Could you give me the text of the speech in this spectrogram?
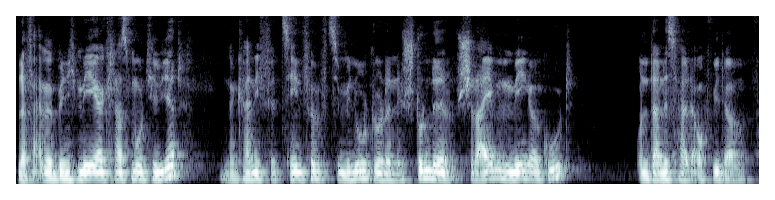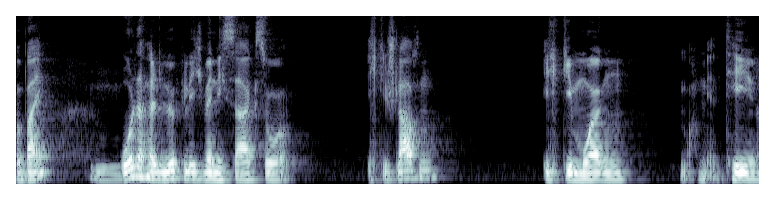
Und auf einmal bin ich mega krass motiviert. Und dann kann ich für 10, 15 Minuten oder eine Stunde schreiben, mega gut. Und dann ist halt auch wieder vorbei. Oder halt wirklich, wenn ich sage, so, ich gehe schlafen, ich gehe morgen, mache mir einen Tee,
